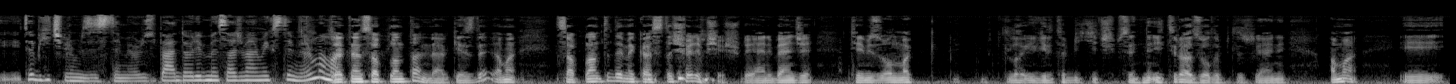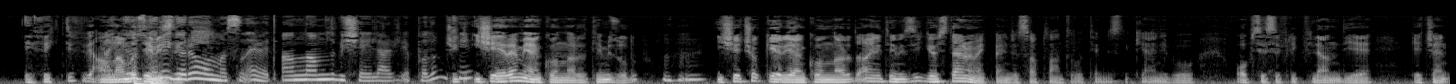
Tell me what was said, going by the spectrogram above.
e, tabii hiçbirimiz istemiyoruz. Ben de öyle bir mesaj vermek istemiyorum ama Zaten saplantı halinde herkeste ama saplantı demek aslında şöyle bir şey şuraya. Yani bence temiz olmakla ilgili tabii ki hiç kimsenin itirazı olabilir. Yani ama e, efektif ve yani anlamlı gözlere temizlik. göre olmasın. Evet anlamlı bir şeyler yapalım Çünkü ki işe yaramayan konularda temiz olup işe çok yarayan konularda aynı temizliği göstermemek bence saplantılı temizlik. Yani bu obsesiflik falan diye geçen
